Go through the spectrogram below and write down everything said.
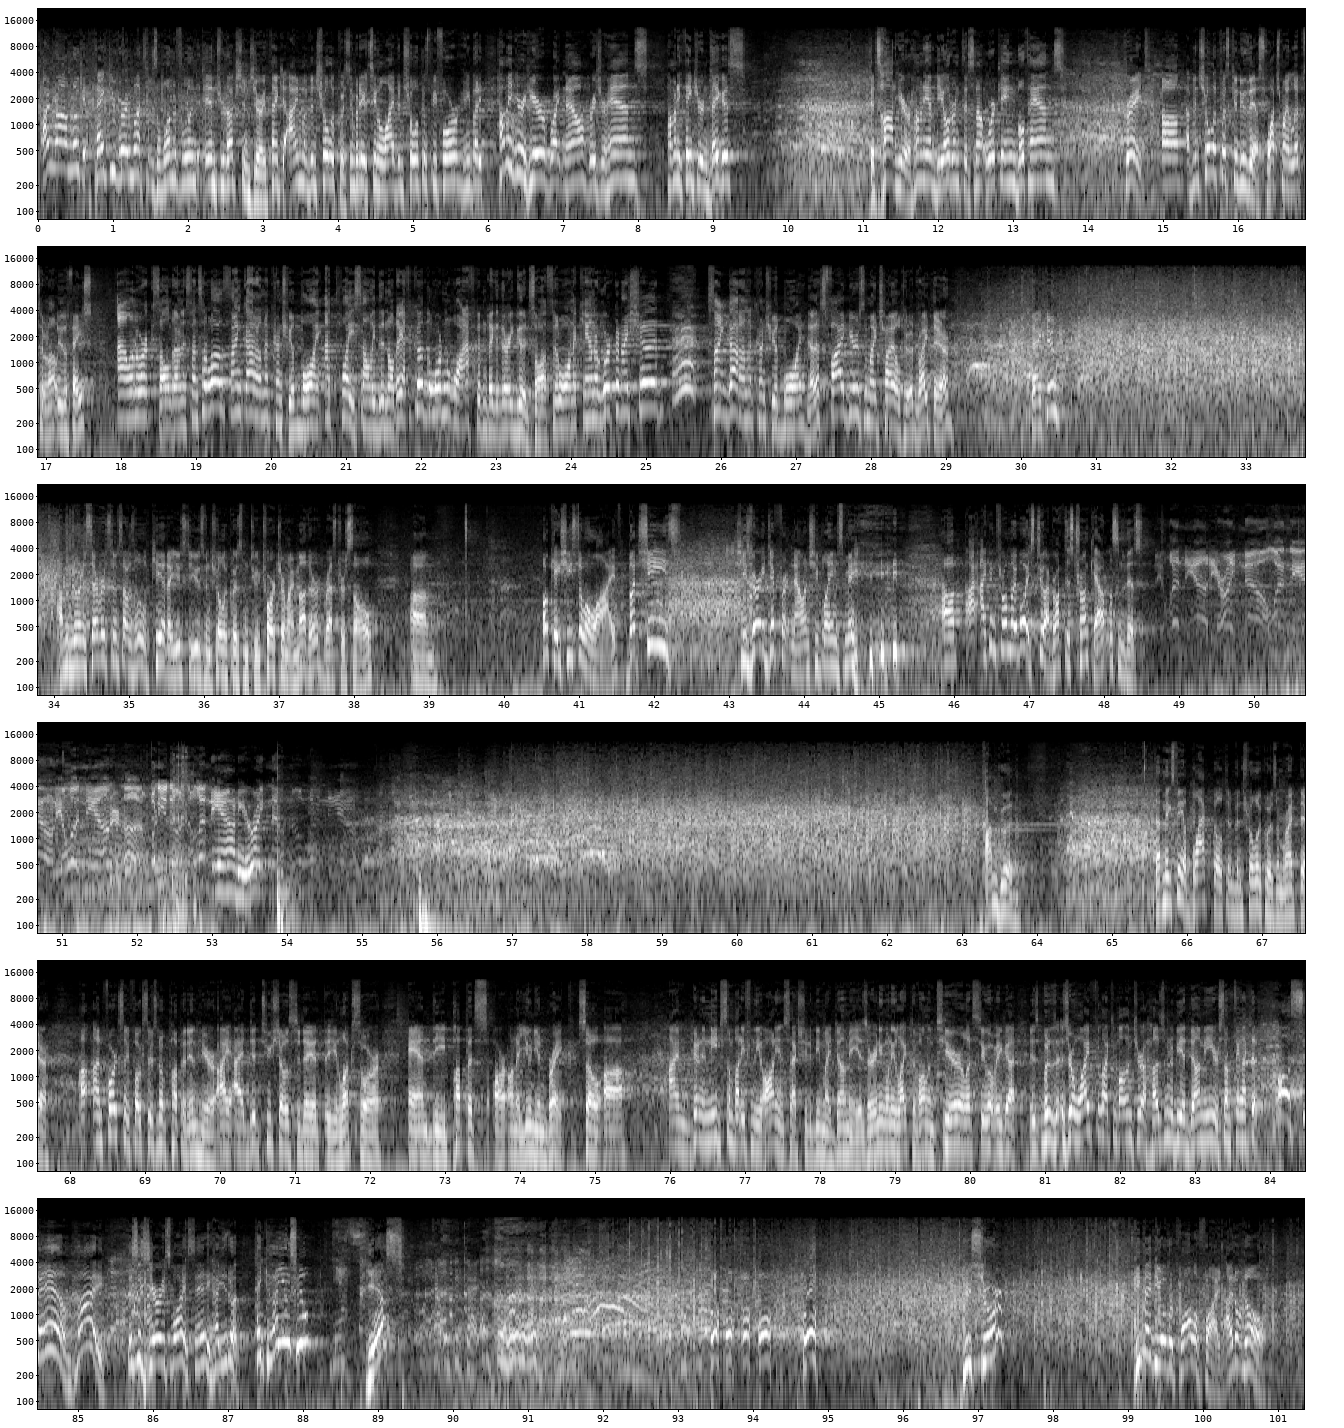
I'm Ron Lucas. Thank you very much. It was a wonderful in introduction, Jerry. Thank you. I'm a ventriloquist. Anybody seen a live ventriloquist before? Anybody? How many of you are here right now? Raise your hands. How many think you're in Vegas? It's hot here. How many have deodorant that's not working? Both hands? Great. Um, a ventriloquist can do this. Watch my lips. I will not leave the face. Alan works all done his said, Hello, thank God I'm a country boy. I play soundly good all day. If I could, the Lord and the wife couldn't take it very good. So I fiddle on a can of work and I should. Thank God I'm a country boy. Now that's five years of my childhood right there. Thank you. I've been doing this ever since I was a little kid. I used to use ventriloquism to torture my mother, rest her soul. Um, okay, she's still alive, but she's, she's very different now and she blames me. um, I, I, can throw my voice too. I brought this trunk out. Listen to this. Let me out here right now. Let me out. You let me out or not? What are you doing? Let me out here right now. I'm good. That makes me a black belt in ventriloquism right there. Uh, unfortunately, folks, there's no puppet in here. I, I, did two shows today at the Luxor, and the puppets are on a union break. So uh, I'm going to need somebody from the audience actually to be my dummy. Is there anyone who'd like to volunteer? Let's see what we got. Is, is, is there a wife who'd like to volunteer a husband to be a dummy or something like that? Oh, Sam, hi. This is Jerry's wife, Sandy. How you doing? Hey, can I use him? Yes. Yes? That would be good. You sure? He may be overqualified. I don't know.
